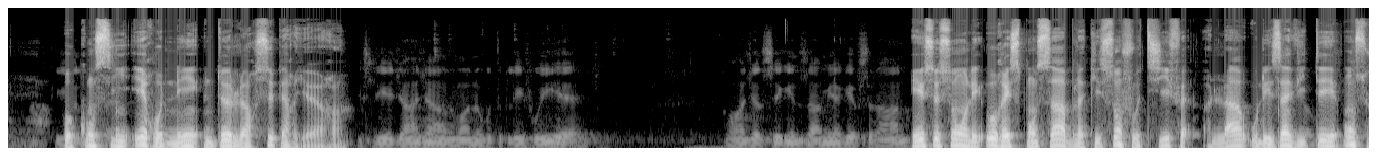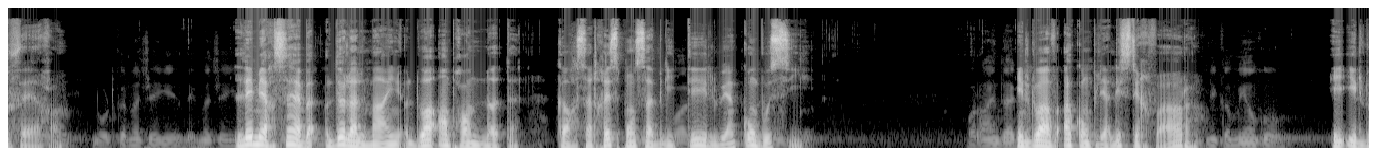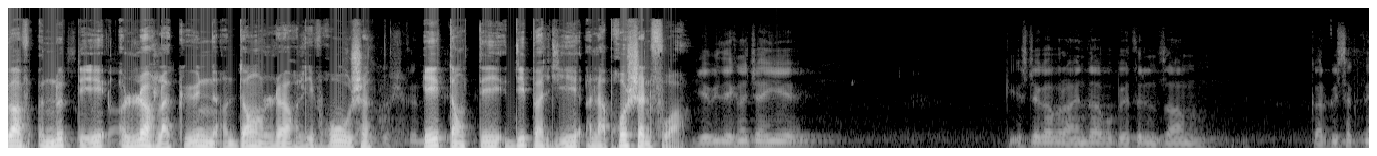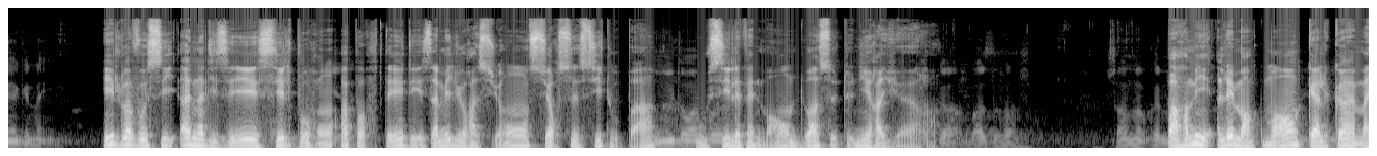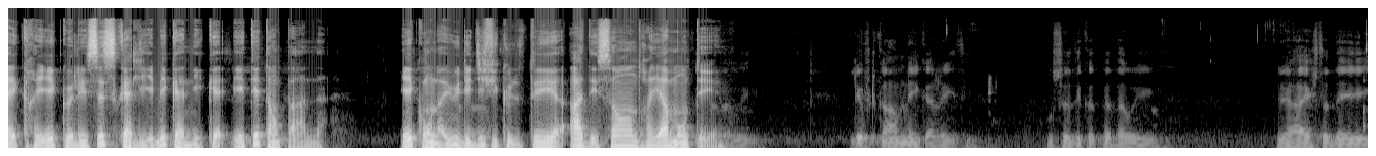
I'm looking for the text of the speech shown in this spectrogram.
aux consignes erronées de leurs supérieurs. Et ce sont les hauts responsables qui sont fautifs là où les invités ont souffert. L'émir de l'Allemagne doit en prendre note, car cette responsabilité lui incombe aussi. Ils doivent accomplir l'istirfar, et ils doivent noter leurs lacunes dans leur livre rouge et tenter d'y pallier la prochaine fois. Ils doivent aussi analyser s'ils pourront apporter des améliorations sur ce site ou pas, ou si l'événement doit se tenir ailleurs. Parmi les manquements, quelqu'un m'a écrit que les escaliers mécaniques étaient en panne et qu'on a eu des difficultés à descendre et à monter.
